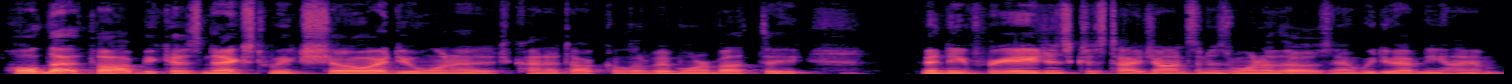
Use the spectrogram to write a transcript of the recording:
Hold that thought because next week's show I do want to kind of talk a little bit more about the pending free agents because Ty Johnson is one of those, and we do have Neheim,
